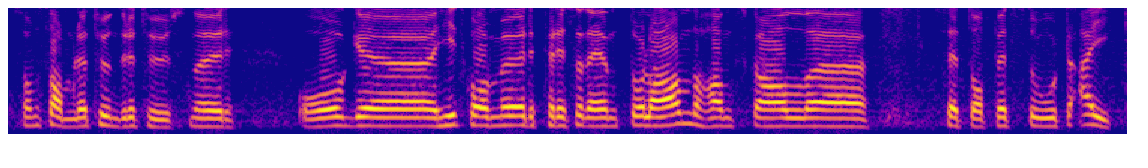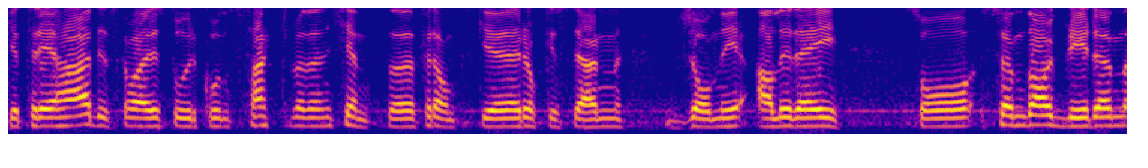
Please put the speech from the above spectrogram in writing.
som samlet hundretusener. Og hit kommer president Hollande. Han skal sette opp et stort eiketre her. Det skal være stor konsert med den kjente franske rockestjernen Johnny Alliday. Så søndag blir den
